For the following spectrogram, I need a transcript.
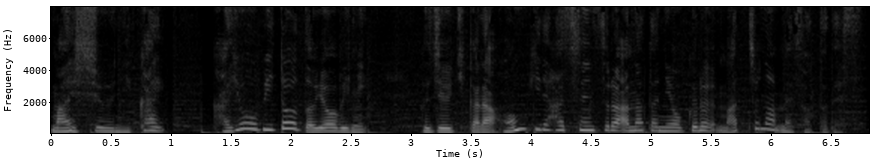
毎週2回火曜日と土曜日に藤雪から本気で発信するあなたに送るマッチョなメソッドです。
